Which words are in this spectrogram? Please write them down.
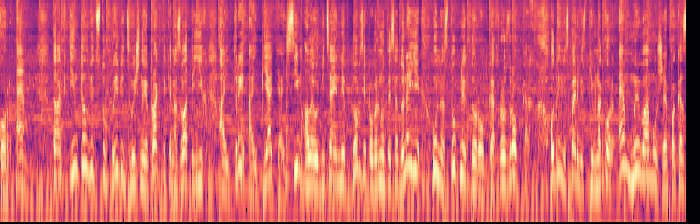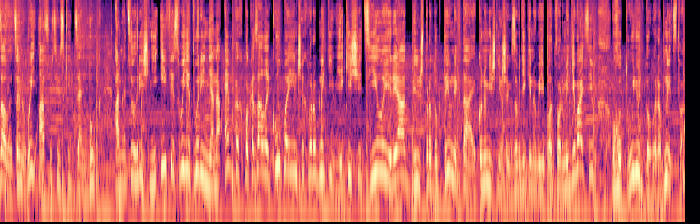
Core M. Так, Intel відступив від звичної практики назвати їх i3, i5, i7, але обіцяє невдовзі повернутися до неї у наступних доробках-розробках. Один із первістків на Core M ми вам уже показали. Це новий асусівський ZenBook. А на цьогорічній іфі свої творіння на емках показали купа інших виробників, які ще цілий ряд більш продуктивних та економічніших завдяки новій платформі дівайсів готують до виробництва.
